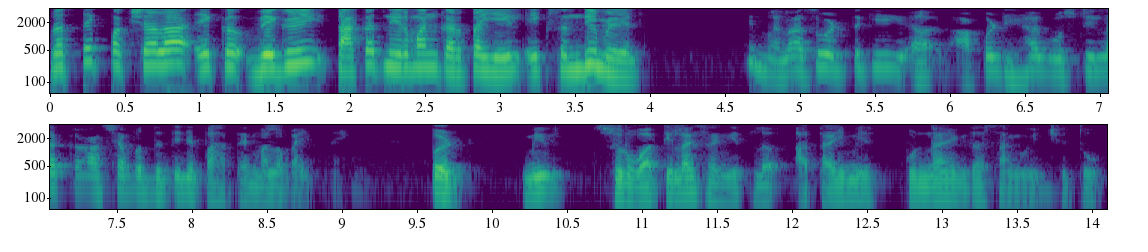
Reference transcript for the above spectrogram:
प्रत्येक पक्षाला एक वेगळी ताकद निर्माण करता येईल एक संधी मिळेल. मला असं वाटतं की आपण ह्या गोष्टीला का अशा पद्धतीने पाहताय मला माहीत नाही. पण मी सुरुवातीला सांगितलं आताही मी पुन्हा एकदा सांगू इच्छितो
